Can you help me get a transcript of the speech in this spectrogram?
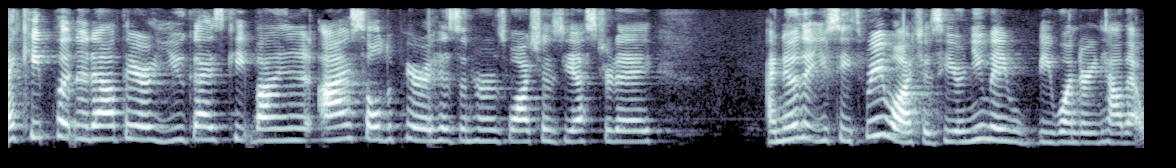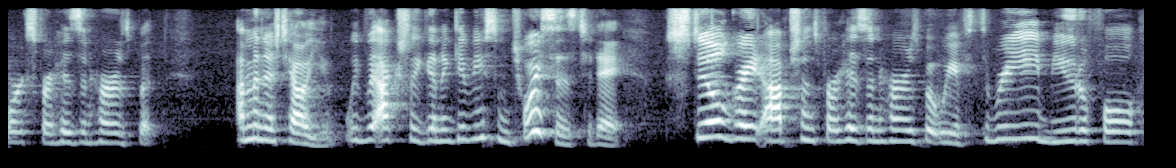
I keep putting it out there. You guys keep buying it. I sold a pair of his and hers watches yesterday. I know that you see three watches here and you may be wondering how that works for his and hers, but I'm going to tell you. We're actually going to give you some choices today. Still great options for his and hers, but we have three beautiful,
